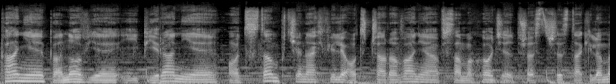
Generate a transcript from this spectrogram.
Panie, panowie i piranie, odstąpcie na chwilę od czarowania w samochodzie przez 300 km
